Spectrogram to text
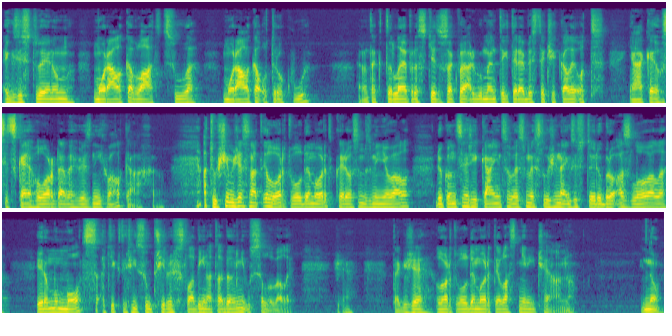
existuje jenom morálka vládců a morálka otroků, No, tak tohle je prostě, to jsou takové argumenty, které byste čekali od nějakého hosického lorda ve hvězdných válkách. A tuším, že snad i Lord Voldemort, kterého jsem zmiňoval, dokonce říká něco ve smyslu, že neexistuje dobro a zlo, ale jenom moc a ti, kteří jsou příliš slabí na to, aby oni usilovali. Že? Takže Lord Voldemort je vlastně Nietzscheán. No.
